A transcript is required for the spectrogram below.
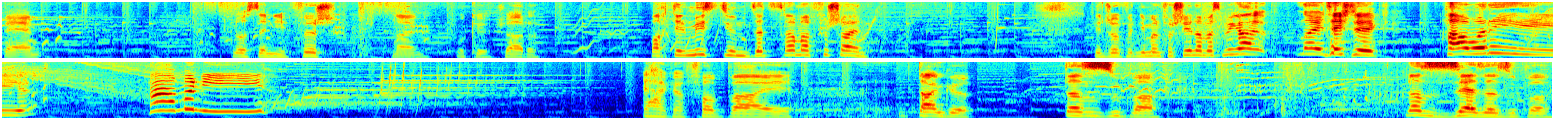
Bam. Los, Danny, Fisch. Nein, okay, schade. Mach den Misty und setz dreimal Fisch ein. Den Joke wird niemand verstehen, aber ist mir egal. Neue Technik. Harmonie. Harmonie. Ärger vorbei. Danke. Das ist super. Das ist sehr, sehr super.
